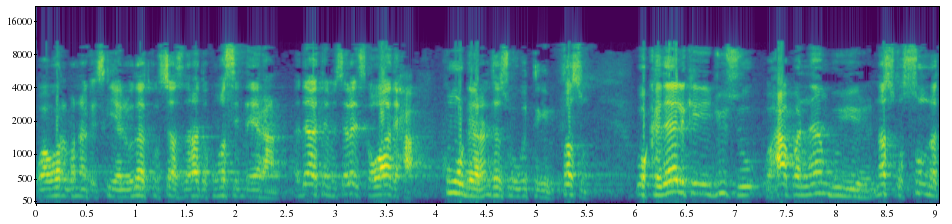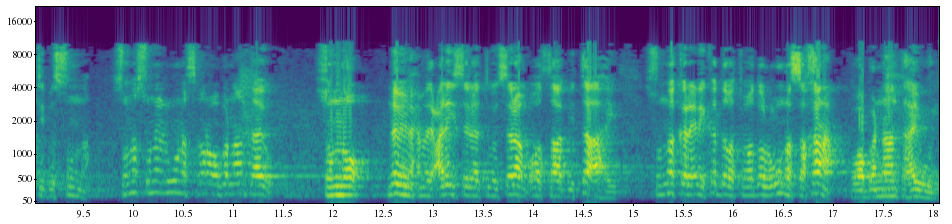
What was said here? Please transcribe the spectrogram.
Waa war banaanka iska yaal wadaadku sidaas daraaddeed kuma sii dheeraan. Haddii aatay masale iska waadixa kumuu dheeraan intaas uga tegay fasl wakadalika yajuusu waxaa bannaan buu yihi nasku sunnati bisunna sunno sunno in lagu naskana waa bannaan tahay. Sunno. Nebi maxamed calayhi salaatu wasalaam oo haabita ahayd sunno kale inay ka daba timaado lagu nasakhana waa bannaan tahay wey.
